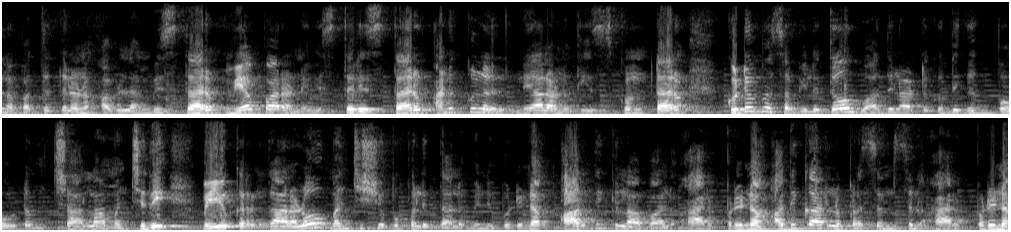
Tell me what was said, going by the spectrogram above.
తన పద్ధతులను అవలంబిస్తారు. వ్యాపారాన్ని విస్తరిస్తారు. అనుకూల నిర్ణయాలను తీసుకుంటారు. కుటుంబ సభ్యులతో వాదులాటకు దిగకపోవటం చాలా మంచిది. మీ యొక్క రంగాలలో మంచి శుభ ఫలితాలు వెలువడిన ఆర్థిక లాభాలు ఏర్పడిన అధికారుల ప్రశంసలు ఏర్పడిన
